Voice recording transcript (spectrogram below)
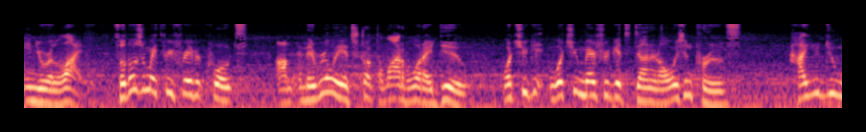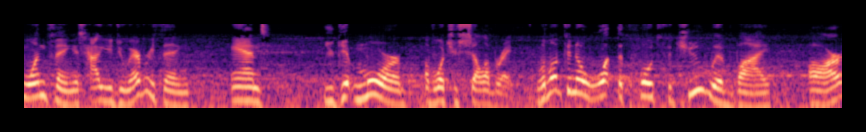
in your life. So those are my three favorite quotes, um, and they really instruct a lot of what I do. What you get, what you measure gets done and always improves. How you do one thing is how you do everything, and you get more of what you celebrate. We'd love to know what the quotes that you live by are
